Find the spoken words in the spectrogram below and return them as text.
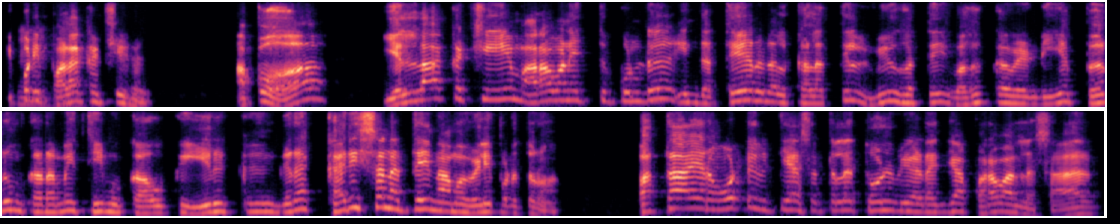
இப்படி. பல கட்சிகள். அப்போ எல்லா கட்சியையும் அரவணைத்துக் கொண்டு இந்த தேர்தல் களத்தில் வியூகத்தை வகுக்க வேண்டிய பெரும் கடமை திமுகவுக்கு இருக்குங்கிற கரிசனத்தை நாம வெளிப்படுத்தணும் பத்தாயிரம் ஓட்டு வித்தியாசத்துல தோல்வி அடைஞ்சா பரவாயில்ல சார்.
